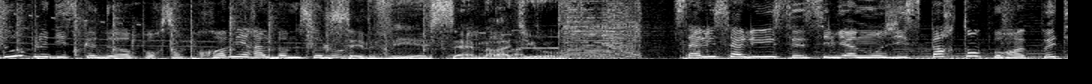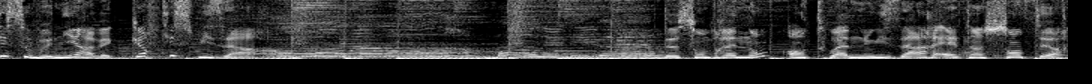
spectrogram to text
Double disque d'or pour son premier album solo. C'est VSM Radio. Salut, salut, c'est Sylviane Mongis. Partons pour un petit souvenir avec Curtis Wizard. De son vrai nom, Antoine Nuizard est un chanteur,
